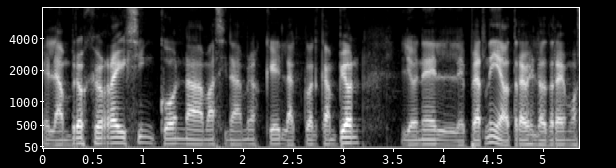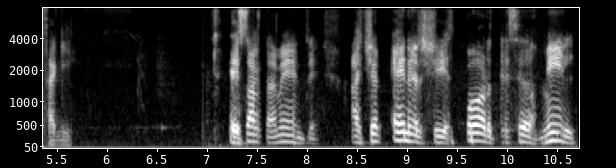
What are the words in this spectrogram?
el Ambrogio Racing con nada más y nada menos que el actual campeón Lionel Pernía, otra vez lo traemos aquí. Exactamente. Action Energy Sport S2000,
